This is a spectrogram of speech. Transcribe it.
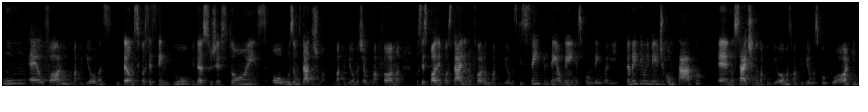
Um é o fórum do MapBiomas, então se vocês têm dúvidas, sugestões ou usam os dados do MapBiomas de alguma forma, vocês podem postar ali no fórum do MapBiomas, que sempre tem alguém respondendo ali. Também tem um e-mail de contato é, no site do MapBiomas, mapbiomas.org,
